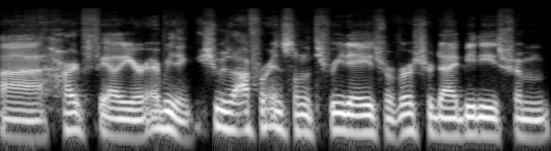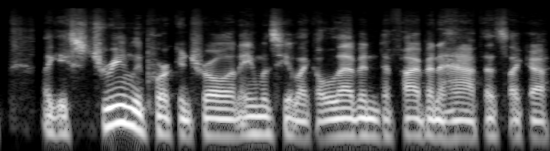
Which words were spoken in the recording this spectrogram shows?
uh, heart failure, everything. She was off her insulin in three days, reversed her diabetes from like extremely poor control, and A1C of like 11 to five and a half. That's like a,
